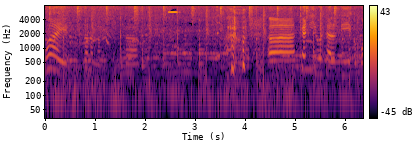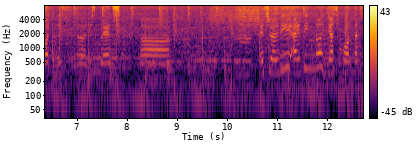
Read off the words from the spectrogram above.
why? No no no. Uh, uh, can you tell me about this uh, this pledge? Uh, mm, actually, I think not just for tax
